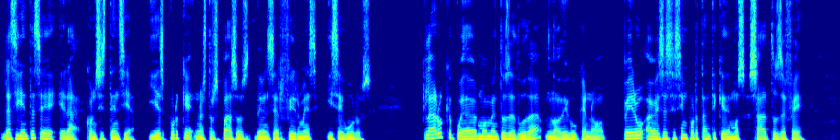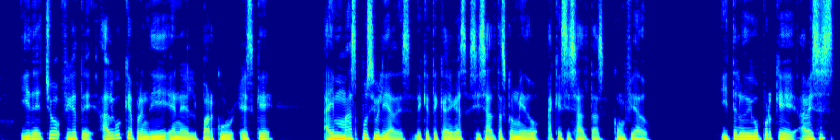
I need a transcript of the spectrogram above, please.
La siguiente C era consistencia, y es porque nuestros pasos deben ser firmes y seguros. Claro que puede haber momentos de duda, no digo que no, pero a veces es importante que demos saltos de fe, y de hecho, fíjate, algo que aprendí en el parkour es que hay más posibilidades de que te caigas si saltas con miedo a que si saltas confiado. Y te lo digo porque a veces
